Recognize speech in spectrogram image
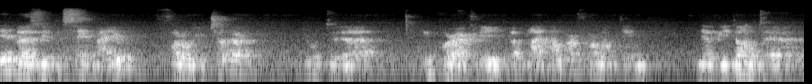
labels with the same value follow each other due to the incorrectly applied number formatting, then we don't uh,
